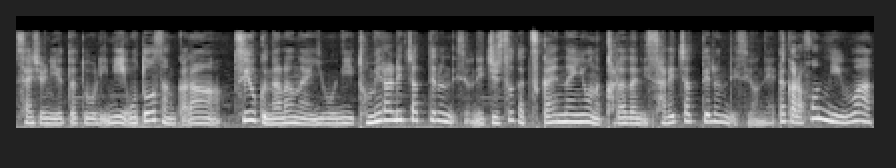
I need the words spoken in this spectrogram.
最初に言った通りにお父さんから強くならないように止められちゃってるんですよね。術が使えないような体にされちゃってるんですよね。だから本人は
